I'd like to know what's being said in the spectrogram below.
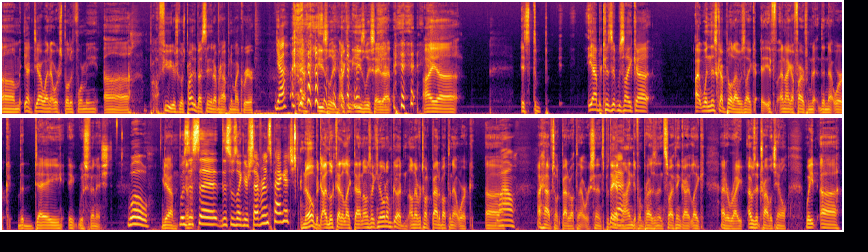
Um, yeah, DIY Networks built it for me uh, a few years ago. It's probably the best thing that ever happened in my career. Yeah. Yeah, easily. I can easily say that. I uh it's the yeah because it was like uh I, when this got built, I was like, if and I got fired from the network the day it was finished. Whoa. Yeah, Was And- this uh this was like your severance package? no? But I looked at it like that, and I was like, you know what? I'm good. I'll never talk bad about the network. Uh, wow. I have talked bad about the network since, but they Yeah. had nine different presidents, so I think I like I had a right. I was at Travel Channel. Wait, uh,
